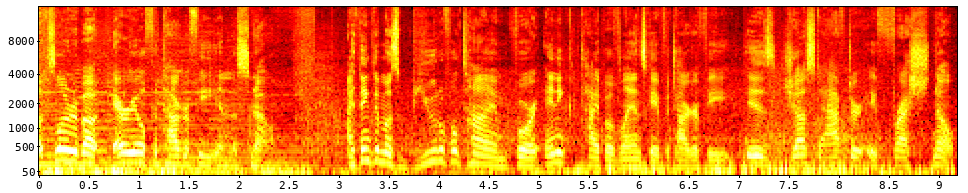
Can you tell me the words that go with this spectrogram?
Let's learn about aerial photography in the snow. I think the most beautiful time for any type of landscape photography is just after a fresh snow.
